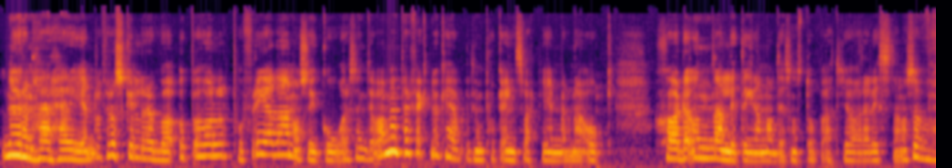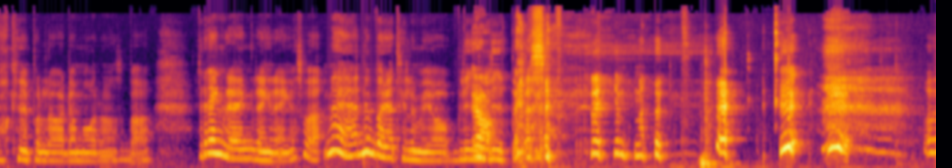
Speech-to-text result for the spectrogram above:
nu den här helgen, för då skulle det vara uppehåll på fredagen och så igår. Så tänkte jag, ja men perfekt, nu kan jag liksom plocka in svartfibernna och skörda undan lite grann av det som står på att göra-listan. Och så vaknade jag på lördag morgon och så bara regn, regn, regn, regn. Och så bara, nej, nu börjar till och med jag bli Ja. lite ledsen på regnet. och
